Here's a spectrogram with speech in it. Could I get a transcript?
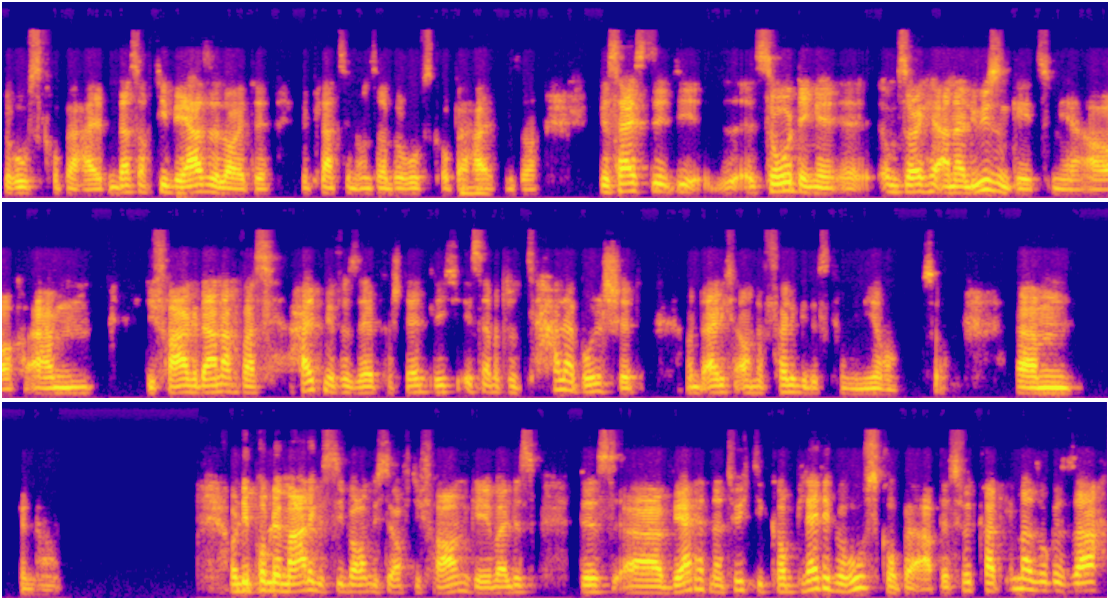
Berufsgruppe halten, dass auch diverse Leute den Platz in unserer Berufsgruppe mhm. halten. So. Das heißt, die, die, so Dinge, äh, um solche Analysen geht's mir auch. Ähm, die Frage danach, was halten wir für selbstverständlich, ist aber totaler Bullshit und eigentlich auch eine völlige Diskriminierung. So. Ähm, genau. Und die Problematik ist die, warum ich so auf die Frauen gehe, weil das, das äh, wertet natürlich die komplette Berufsgruppe ab. Es wird gerade immer so gesagt,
